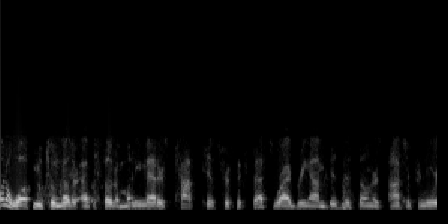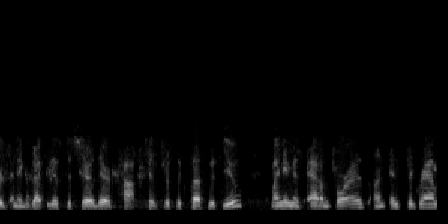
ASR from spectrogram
want to welcome you to another episode of Money Matters Top Tips for Success, where I bring on business owners, entrepreneurs, and executives to share their top tips for success with you. My name is Adam Torres on Instagram,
